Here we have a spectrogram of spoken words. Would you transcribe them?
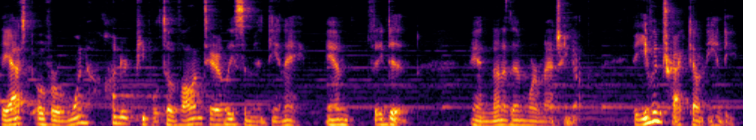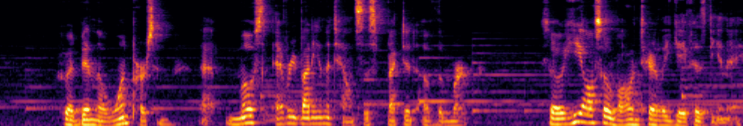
They asked over 100 people to voluntarily submit DNA, and they did, and none of them were matching up. They even tracked down Andy, who had been the one person that most everybody in the town suspected of the murder. So he also voluntarily gave his DNA.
